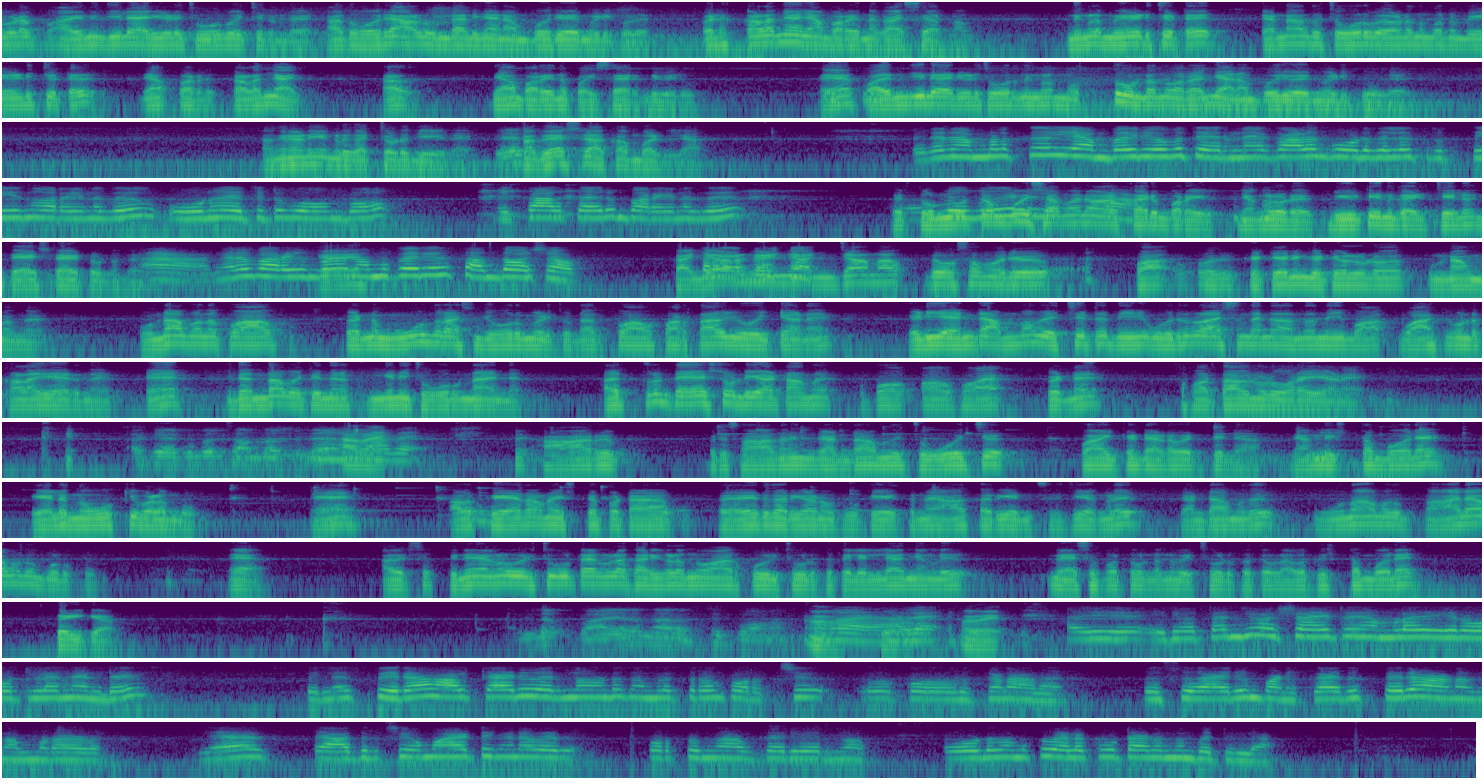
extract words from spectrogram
ഇവിടെ പതിനഞ്ച് അരിയുടെ ചോറ് വെച്ചിട്ടുണ്ട്. അത് ഒരാൾ ഉണ്ടായാലും ഞാൻ അമ്പത് രൂപ മേടിക്കുള്ളൂ. പക്ഷേ കളഞ്ഞാൽ ഞാൻ പറയുന്ന കാശ് തരണം. നിങ്ങൾ മേടിച്ചിട്ട് രണ്ടാമത് ചോറ് വേണമെന്ന് പറഞ്ഞ് മേടിച്ചിട്ട് ഞാൻ കളഞ്ഞാൽ ആ ഞാൻ പറയുന്ന പൈസ തരേണ്ടി വരും. ഏഹ് പതിനഞ്ച് അരിയുടെ ചോറ് നിങ്ങൾ മൊത്തം ഉണ്ടെന്ന് പറഞ്ഞാൽ ഞാൻ അമ്പത് രൂപ മേടിക്കുള്ളൂ. അങ്ങനെയാണ് ഞങ്ങൾ കച്ചവടം ചെയ്യുന്നത് അപേക്ഷരാക്കാൻ പാടില്ല. പിന്നെ നമ്മൾക്ക് ഈ അമ്പത് രൂപ തരുന്നേക്കാളും കൂടുതൽ തൃപ്തി എന്ന് പറയുന്നത് ഊണ് കഴിച്ചിട്ട് പോകുമ്പോൾ മിക്ക ആൾക്കാരും പറയണത് ഒരു തൊണ്ണൂറ്റൊമ്പത് ശതമാനം ആൾക്കാരും പറയും ഞങ്ങളോട് വീട്ടിൽ നിന്ന് കഴിച്ചാലും ടേസ്റ്റ് ആയിട്ടുണ്ട് അങ്ങനെ പറയുമ്പോൾ നമുക്കൊരു സന്തോഷം. കല്യാണം കഴിഞ്ഞ അഞ്ചാം ദിവസം ഒരു കെട്ടിയനും കെട്ടികളോട് ഉണ്ണാൻ വന്ന്. ഉണ്ണാൻ വന്നപ്പോൾ ആ പെണ്ണ് മൂന്ന് പ്രാവശ്യം ചോറ് മേടിച്ചിട്ടുണ്ട് അപ്പോൾ ആ ഭർത്താവ് ചോദിക്കുകയാണ് എടി എന്റെ അമ്മ വെച്ചിട്ട് നീ ഒരു പ്രാവശ്യം തന്നെ തന്നെ നീ ബാക്കി കൊണ്ട് കളയായിരുന്നു. ഏ? ഇതെന്താ പറ്റി നിനക്ക് ഇങ്ങനെ ചോറുണ്ണാൻ അത് ഇത്രയും ടേസ്റ്റ് ഉണ്ട് കേട്ടാന്ന് അപ്പോൾ പെണ്ണ് ഭർത്താവിനോട് പറയുകയാണ്. അതെ. ആറ് ഒരു സാധനം രണ്ടാമത് ചോദിച്ച് വാങ്ങിക്കേണ്ട ഇട വരുത്തില്ല ഞങ്ങൾ ഇഷ്ടം പോലെ ഇല നോക്കി വിളമ്പും. ഏ? അവർക്ക് ഏതാണോ ഇഷ്ടപ്പെട്ട ഏത് കറിയാണോ കൂട്ടിയേക്കുന്നത് ആ കറി അനുസരിച്ച് ഞങ്ങൾ രണ്ടാമത് മൂന്നാമതും നാലാമതും കൊടുക്കും. ഏ? അത് പിന്നെ ഞങ്ങൾ ഒഴിച്ചു കൂട്ടാനുള്ള കറികളൊന്നും ആർക്കും ഒഴിച്ചു കൊടുക്കത്തില്ല. എല്ലാം ഞങ്ങൾ മേശപ്പുറത്ത് കൊണ്ടുവന്ന് വെച്ച് കൊടുക്കത്തുള്ളൂ. അവർക്ക് ഇഷ്ടം പോലെ കഴിക്കാം. നല്ല വയറ് നിറച്ച് പോണം. ആ ആ, അതെ. ഇരുപത്തഞ്ച് വർഷമായിട്ട് നമ്മൾ ഈ റോട്ടിൽ തന്നെ ഉണ്ട്. പിന്നെ സ്ഥിരം ആൾക്കാർ വരുന്നതുകൊണ്ട് നമ്മൾ ഇത്രയും കുറച്ച് കൊടുക്കണതാണ്. ബസ്സുകാരും പണിക്കാരും സ്ഥിരമാണ് നമ്മുടെ പിന്നെ യാദൃച്ഛികമായിട്ട് ഇങ്ങനെ പുറത്തുനിന്ന് ആൾക്കാർ വരുന്നു അതുകൊണ്ട് നമുക്ക് വില കൂട്ടാനൊന്നും പറ്റില്ല.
